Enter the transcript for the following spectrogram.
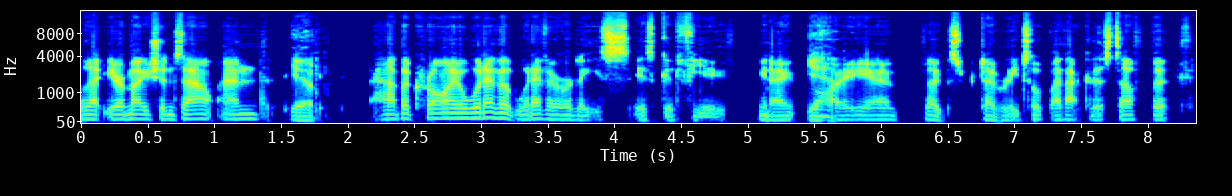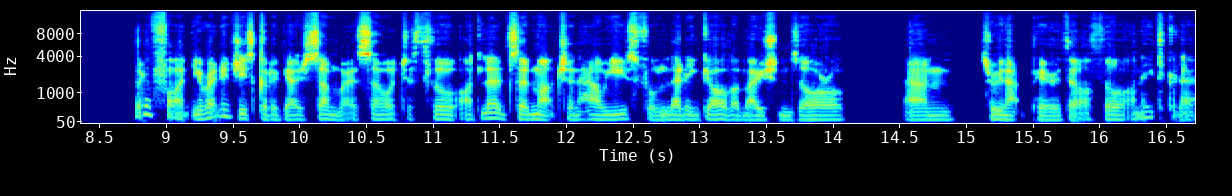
let your emotions out and yeah. have a cry or whatever, whatever release is good for you. You know, yeah. I, uh, folks don't really talk about that kind of stuff, but but I find your energy's got to go somewhere. So I just thought I'd learned so much and how useful letting go of emotions are um, through that period that I thought I need to kind of,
